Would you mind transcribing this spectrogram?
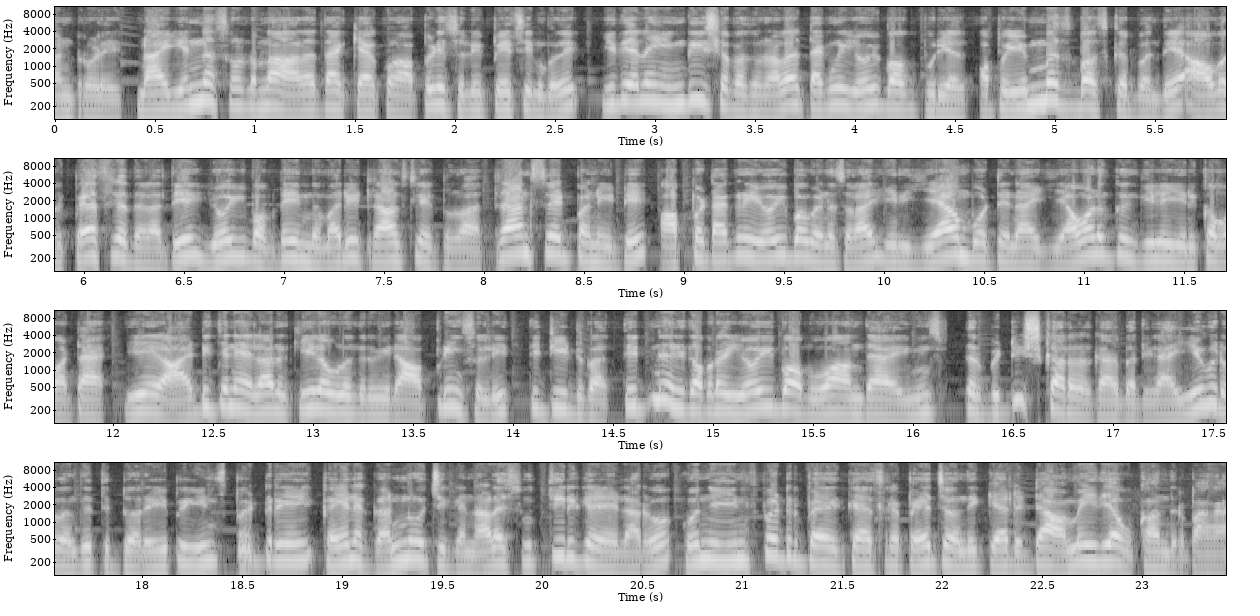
கண்ட்ரோல் நான் என்ன சொல்றேன்னா அதை தான் கேட்கும் அப்படின்னு சொல்லி பேசும்போது இதெல்லாம் இங்கிலீஷ்ல பேசுறதுனால டக்குனு யோகி பாபு புரியாது. அப்போ எம்எஸ் பாஸ்கர் வந்து அவர் பேசுறது எல்லாத்தையும் யோகி பாபு இந்த மாதிரி டிரான்ஸ்லேட் பண்ணுவார். டிரான்ஸ்லேட் பண்ணிட்டு அப்ப டக்குனு யோகி பாபு என்ன சொன்னார் இது ஏன் போட்டு நான் எவனுக்கும் கீழே இருக்க மாட்டேன். ஏ அடிச்சனே எல்லாரும் கீழே விழுந்துருவீங்க அப்படின்னு சொல்லி திட்டிட்டு திட்டினதுக்கு அப்புறம் யோகி பாபுவும் அந்த இன்ஸ்பெக்டர் பிரிட்டிஷ்காரர் இருக்கார் பாத்தீங்களா இவர் வந்து திட்டுவார். இப்போ இன்ஸ்பெக்டர் கையில கண்ணு வச்சுக்கனால சுத்தி இருக்க எல்லாரும் கொஞ்சம் இன்ஸ்பெக்டர் பேசுற பேச்சை வந்து கேட்டுட்டு அமைதியா உட்காந்துருப்பாங்க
